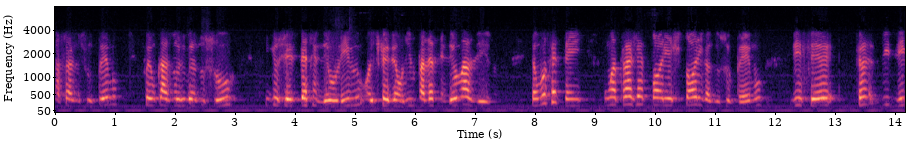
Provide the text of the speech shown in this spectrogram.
na história do Supremo, foi um caso no Rio Grande do Sul, em que o sujeito defendeu o livro, ou escreveu um livro para defender o nazismo. Então você tem uma trajetória histórica do Supremo de ser de, de,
